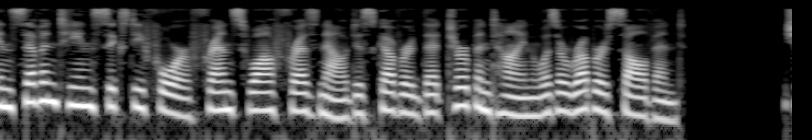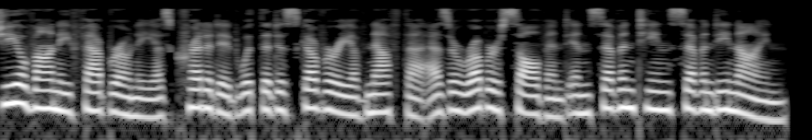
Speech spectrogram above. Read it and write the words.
In 1764 François Fresneau discovered that turpentine was a rubber solvent. Giovanni Fabroni is credited with the discovery of naphtha as a rubber solvent in 1779.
